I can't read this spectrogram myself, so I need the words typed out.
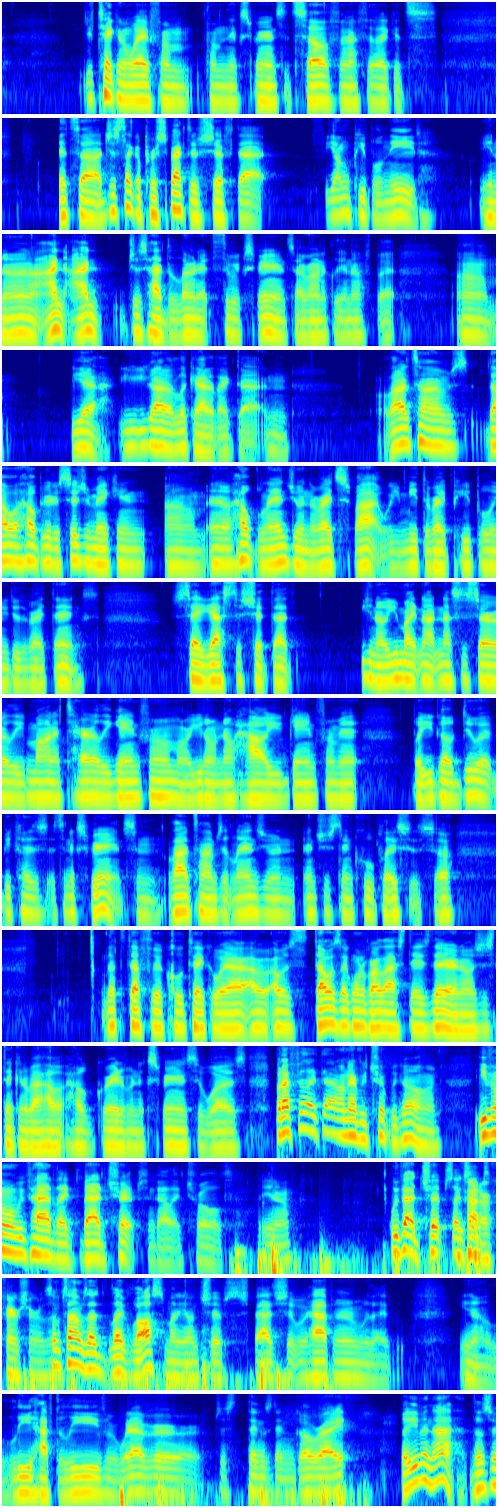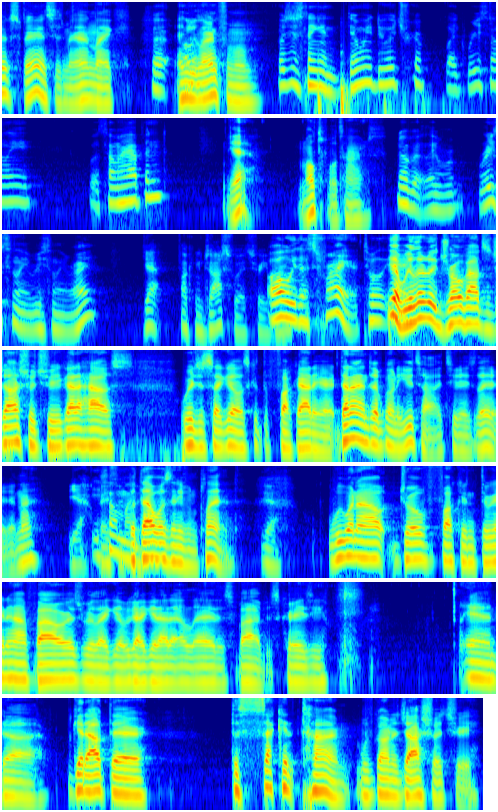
you're taken away from from the experience itself. And I feel like it's it's uh, just like a perspective shift that young people need, you know. And I I just had to learn it through experience, ironically enough. But um, yeah, you, you got to look at it like that, and a lot of times that will help your decision making, um, and it'll help land you in the right spot where you meet the right people and you do the right things. Say yes to shit that you know you might not necessarily monetarily gain from, or you don't know how you gain from it but you go do it because it's an experience and a lot of times it lands you in interesting cool places. So that's definitely a cool takeaway. I, I, I was that was like one of our last days there and i was just thinking about how, how great of an experience it was. But i feel like that on every trip we go on. Even when we've had like bad trips and got like trolled you know we've had trips like We've had our fair share of those. Sometimes I like lost money on trips. Bad shit would happen. We like, you know, leave have to leave or whatever, or just things didn't go right. But even that, those are experiences, man. Like, But and I you was- learn from them. I was just thinking, didn't we do a trip like recently? What something happened? Yeah, multiple times. No, but like re- recently, recently, right? yeah, fucking Joshua tree. Oh, bro. that's right. I totally. Yeah, we literally drove out to Joshua Tree, got a house. We are just like, yo, let's get the fuck out of here. Then I ended up going to Utah like two days later, didn't I? yeah, Yeah, basically. But that wasn't even planned. yeah. we went out, drove fucking three and a half hours. We were like, yo, we gotta get out of LA. This vibe is crazy. And uh, get out there. The second time we've gone to Joshua Tree,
